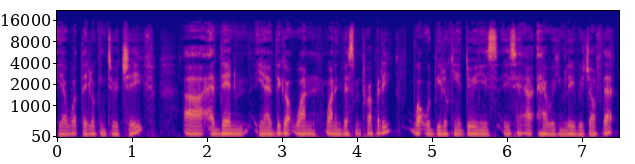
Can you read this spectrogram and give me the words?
you know what they're looking to achieve, uh, and then you know if they've got one one investment property, what we'd be looking at doing is is how, how we can leverage off that.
